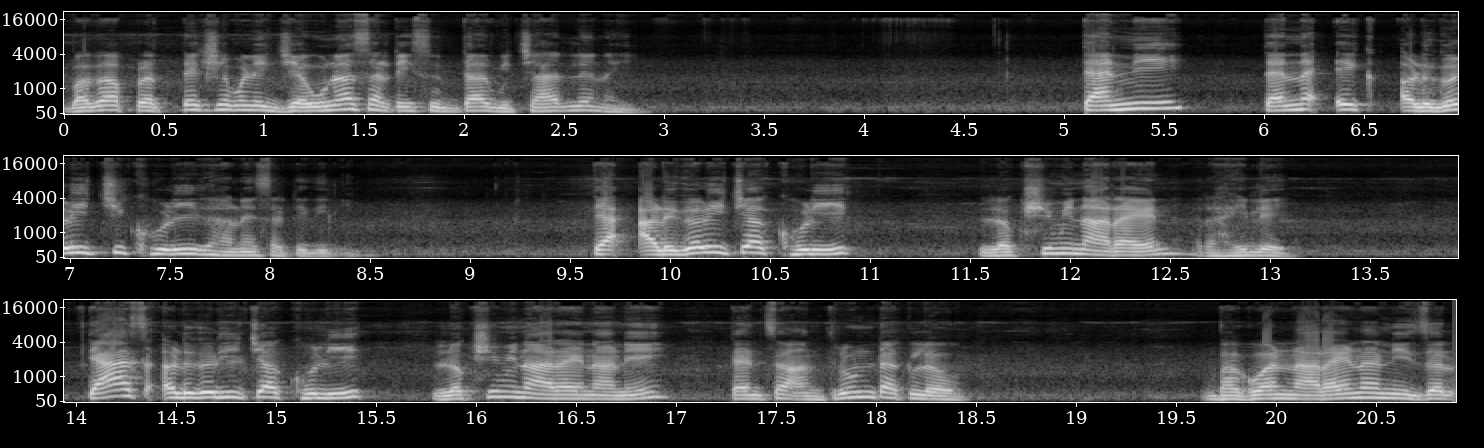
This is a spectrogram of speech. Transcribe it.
बघा प्रत्यक्षपणे जेवणासाठी सुद्धा विचारलं नाही. त्यांनी त्यांना एक अडगळीची खोळी राहण्यासाठी दिली. त्या अडगळीच्या खोलीत लक्ष्मीनारायण राहिले. त्याच अडगडीच्या खोलीत लक्ष्मीनारायणाने त्यांचं अंथरून टाकलं. भगवान नारायणाने जर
